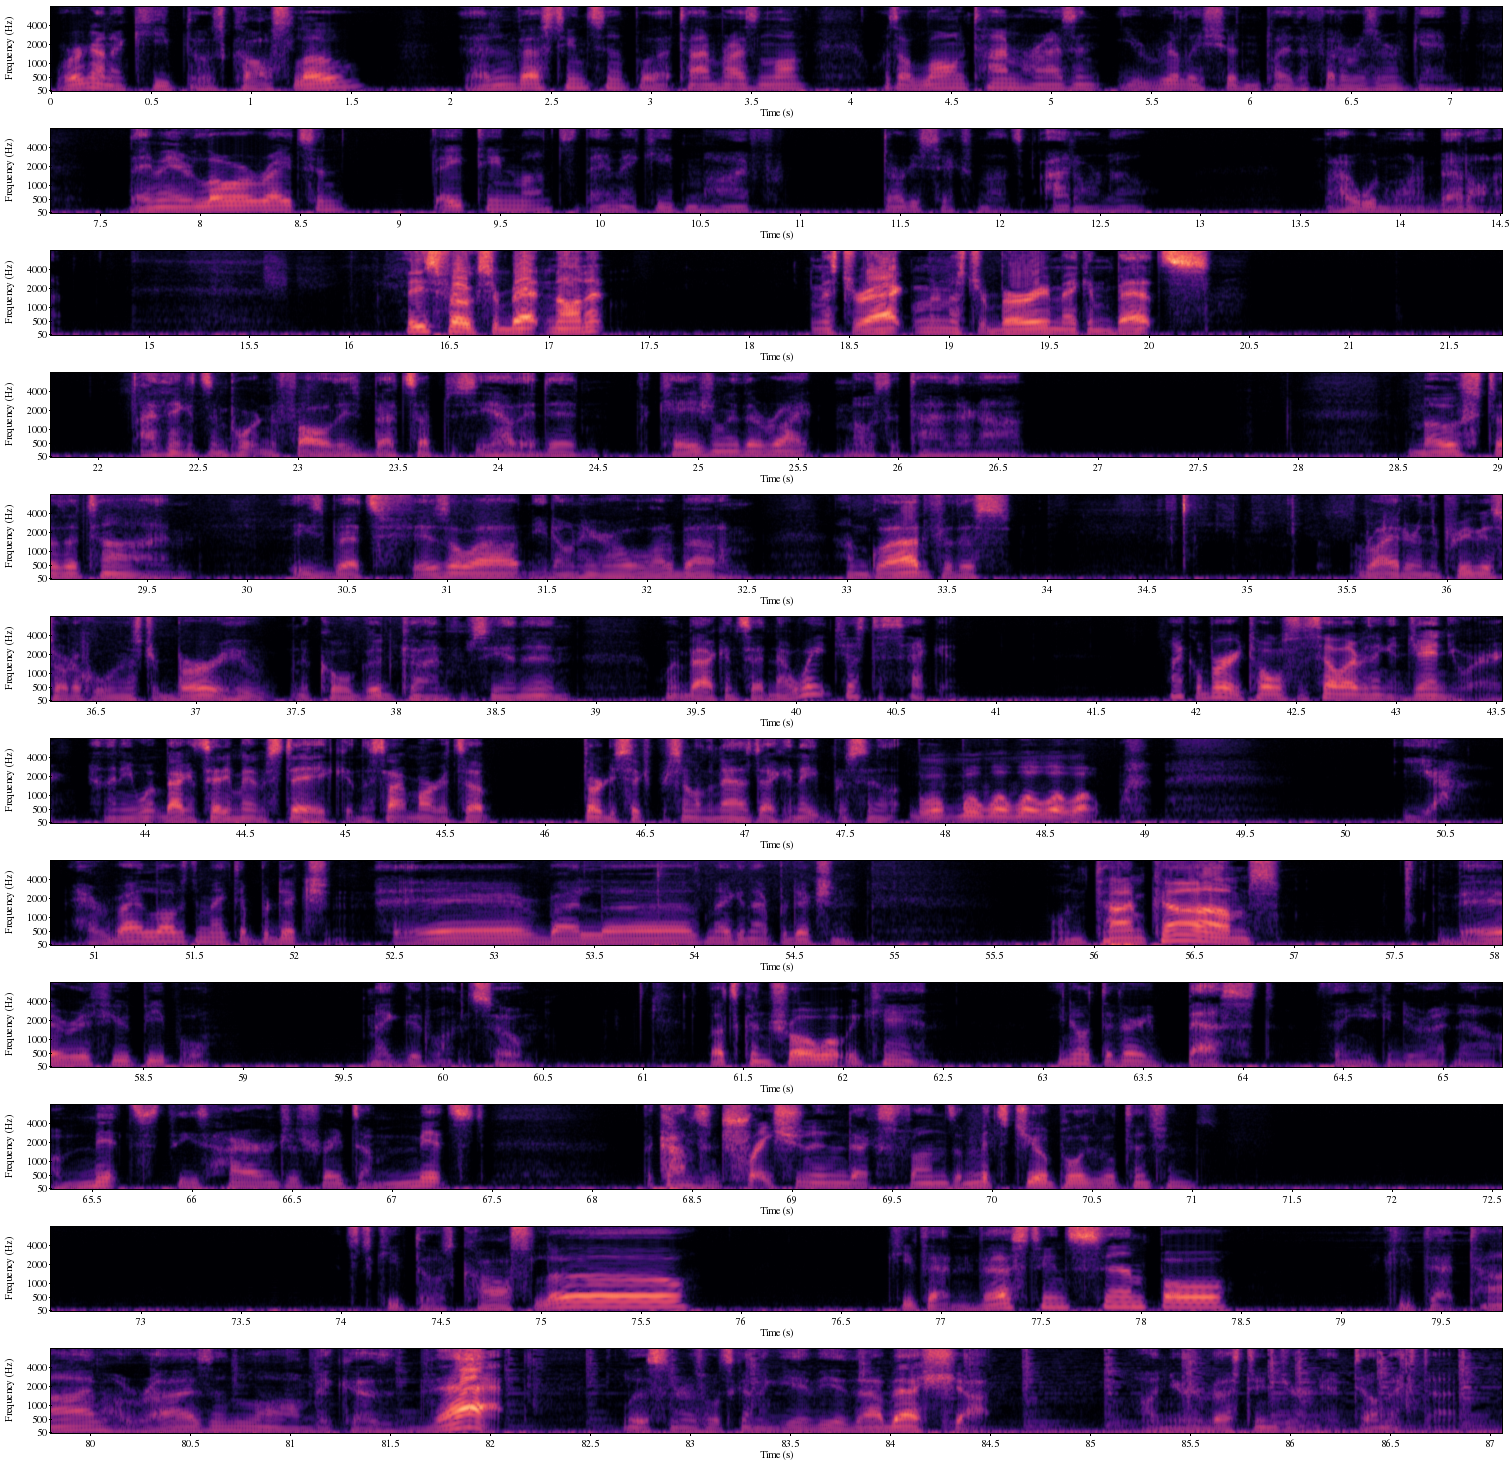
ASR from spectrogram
We're going to keep those costs low, that investing simple, that time horizon long. With a long time horizon, you really shouldn't play the Federal Reserve games. They may lower rates in 18 months, they may keep them high for 36 months. I don't know. But I wouldn't want to bet on it. These folks are betting on it. Mr. Ackman, Mr. Burry making bets. I think it's important to follow these bets up to see how they did. Occasionally they're right, most of the time they're not. Most of the time, these bets fizzle out and you don't hear a whole lot about them. I'm glad for this writer in the previous article, Mr. Burry, who Nicole Goodkind from CNN went back and said, "Now wait just a second. Michael Burry told us to sell everything in January, and then he went back and said he made a mistake, and the stock market's up 36% on the Nasdaq and 8% on the, whoa, whoa, whoa, whoa, whoa, whoa. yeah, everybody loves to make the prediction. Everybody loves making that prediction. When the time comes, very few people make good ones. So let's control what we can. You know what the very best thing you can do right now, amidst these higher interest rates, amidst the concentration in index funds, amidst geopolitical tensions? It's to keep those costs low, keep that investing simple, keep that time horizon long, because that, listeners, is what's going to give you the best shot on your investing journey. Until next time.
